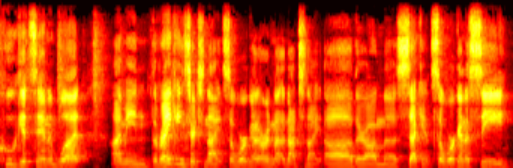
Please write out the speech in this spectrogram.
who gets in and what. I mean, the rankings are tonight, so we're gonna or not, not tonight. Uh, they're on the second, so we're gonna see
